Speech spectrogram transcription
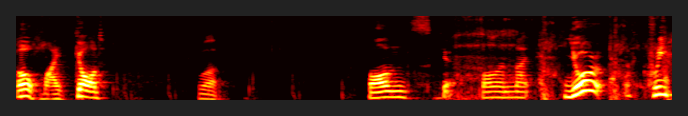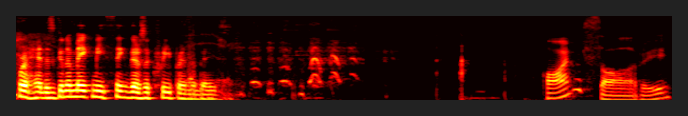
Oh my god. What? Fallen, fallen knight. Your creeper head is gonna make me think there's a creeper in the base. I'm sorry.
